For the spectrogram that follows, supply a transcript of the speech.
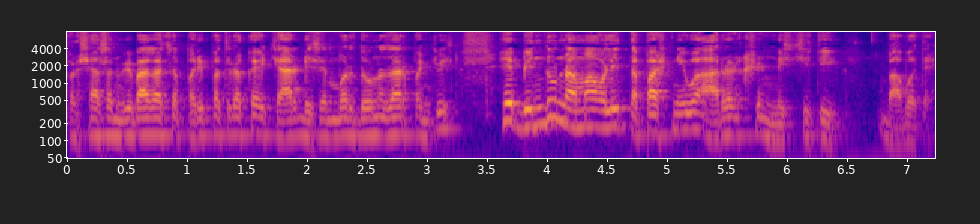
प्रशासन विभागाचं परिपत्रक आहे चार डिसेंबर दोन हजार पंचवीस. हे बिंदू नामावली तपासणी व आरक्षण निश्चिती बाबत आहे.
